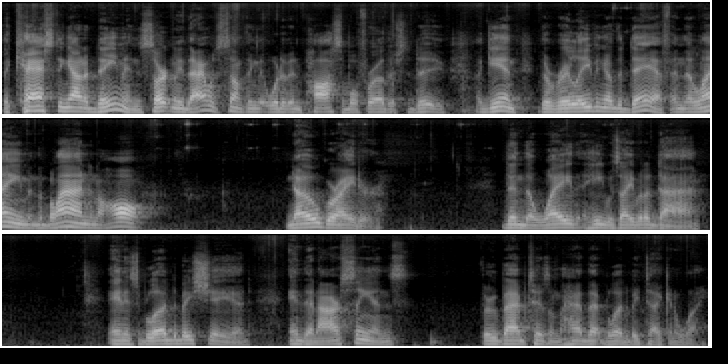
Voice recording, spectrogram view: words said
The casting out of demons, certainly that was something that would have been possible for others to do. Again, the relieving of the deaf and the lame and the blind and the halt. No greater than the way that he was able to die and his blood to be shed, and then our sins through baptism have that blood to be taken away.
